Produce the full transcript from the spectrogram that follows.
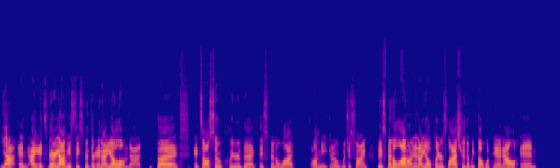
Yeah, and I, it's very obvious they spent their NIL on that, but it's also clear that they spent a lot on Nico, which is fine. They spent a lot on NIL players last year that we thought would pan out, and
